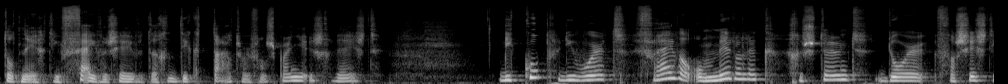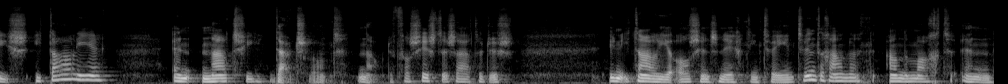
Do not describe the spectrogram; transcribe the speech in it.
tot 1975 dictator van Spanje is geweest, die coup die wordt vrijwel onmiddellijk gesteund door fascistisch Italië en Nazi-Duitsland. Nou, de fascisten zaten dus in Italië al sinds 1922 aan de, aan de macht en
